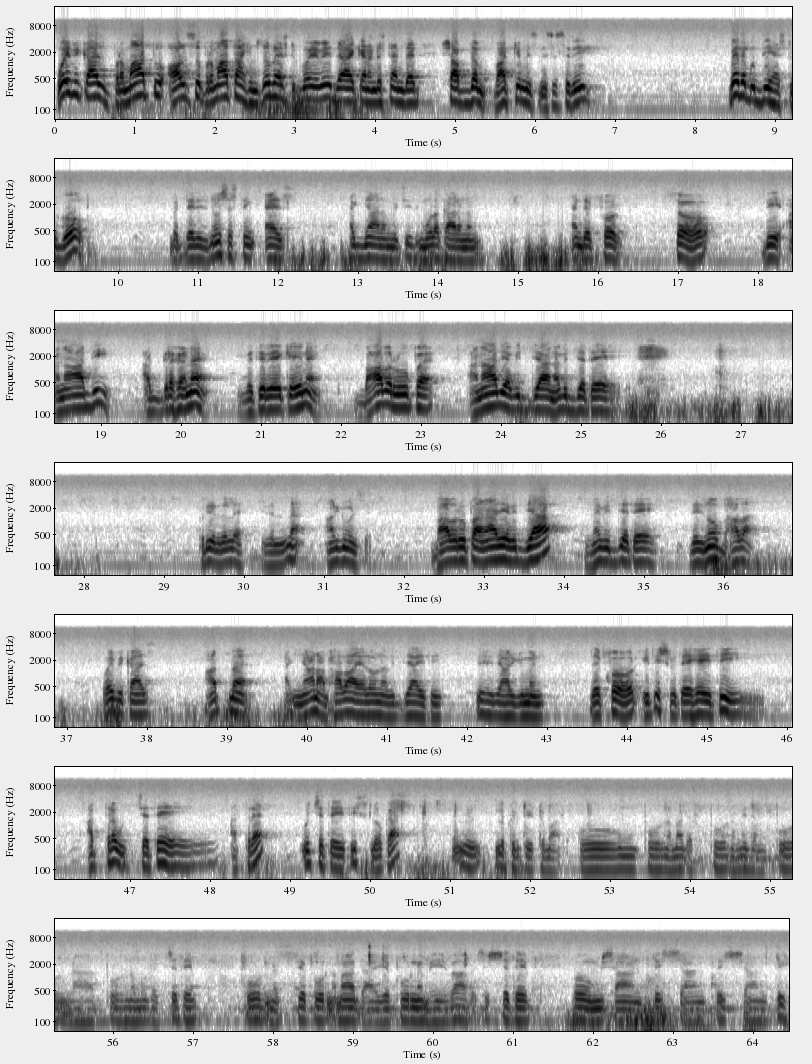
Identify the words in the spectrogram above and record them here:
Why? Because Pramatu also, Pramata himself has to go away. Then I can understand that Shabdam, Vakyam is necessary. Veda Buddhi has to go. But there is no such thing as Ajnanam, which is Mulakaranam. And therefore, so the Anadi Agrahana Vatirekena Bhava Rupa Anadi Avidya Navidyate. プリルルルルル arguments. Bhavarupa anadya vidya na vidyate. There is no bhava. Why? Because Atma jnana bhava alone avidya iti. This is the argument therefore iti shrutehe iti atra uchyate atra uchyate iti shloka we will look into it tomorrow om purnamadav purnamidam purnat purnamudachyate पूर्णस्य पूर्णमादाय पूर्णमेवावशिष्यते ओम शांति शांति शांति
